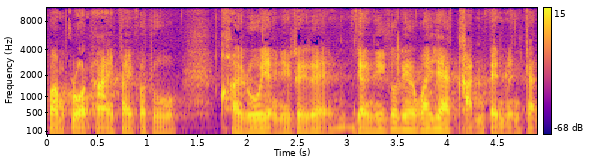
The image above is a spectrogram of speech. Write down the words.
ความโกรธหายไปก็รู้ คอยรู้อย่างนี้เรื่อยๆ อย่างนี้ก็เรียกว่าแยกขันเป็นเหมือนกัน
